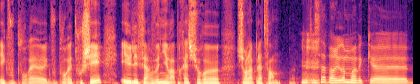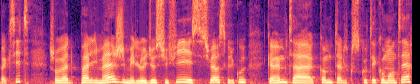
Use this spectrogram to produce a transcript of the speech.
et que vous pourrez euh, que vous pourrez toucher et les faire venir après sur euh, sur la plateforme. Mm, C'est ça, par exemple, moi, avec euh, Backseat, je regarde pas l'image, mais l'audio suffit et c'est super parce que du coup, quand même, as, comme tu as ce côté commentaire,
